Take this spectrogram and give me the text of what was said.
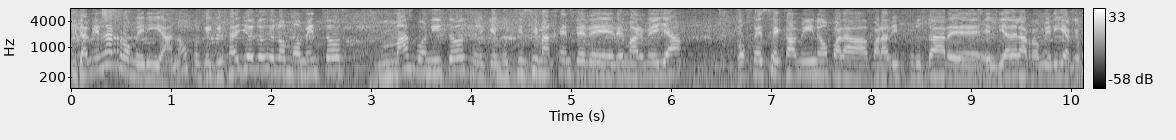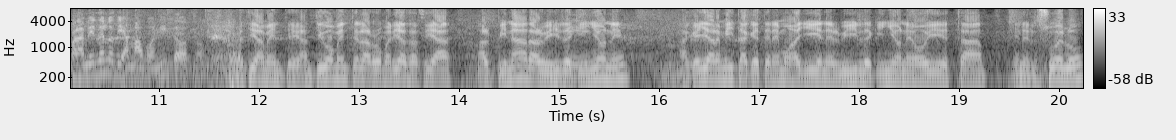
y también la romería, ¿no? Porque quizás yo creo de los momentos más bonitos en el que muchísima gente de, Marbella coge ese camino para, disfrutar eh, el día de la romería, que para mí es de los días más bonitos. ¿no? Efectivamente, antiguamente la romería se hacía al Pinar, al Vigil de Quiñones. Aquella ermita que tenemos allí en el Vigil de Quiñones hoy está en el suelo.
